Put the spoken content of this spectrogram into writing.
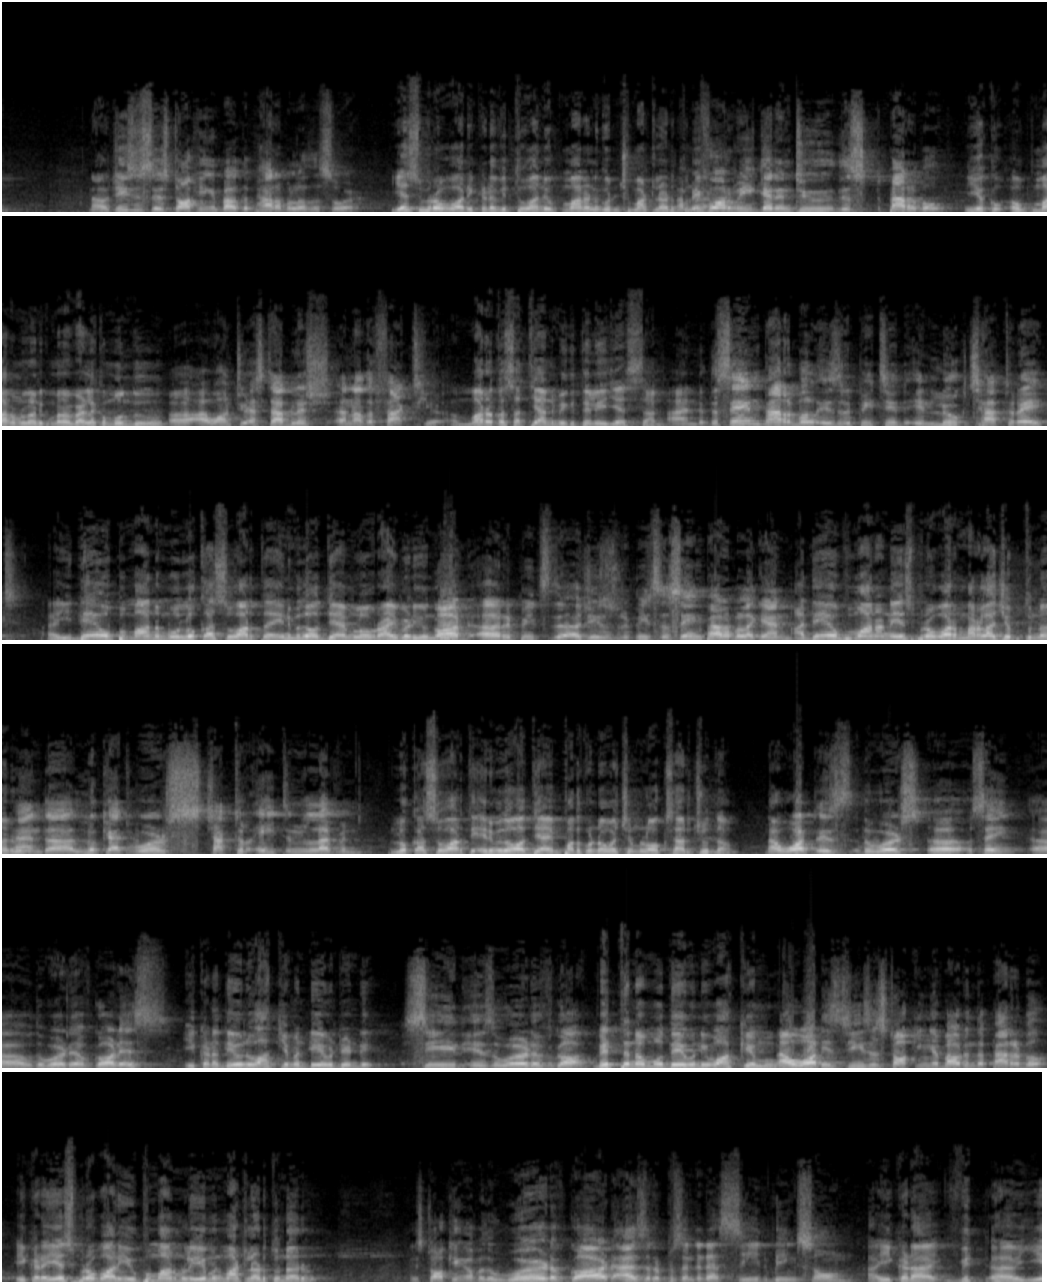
Now Jesus is talking about the parable of the sower యేసు ప్రభు వారు ఇక్కడ విత్తువా అనే ఉపమానం గురించి మాట్లాడుతున్నారు. Before we get into this parable ఈ యొక్క ఉపమానంలోనికి మనం వెళ్ళక ముందు I want to establish another fact here మరొక సత్యాన్ని మీకు తెలియజేస్తాను. And the same parable is repeated in Luke chapter 8 ఇదే ఉపమానము లూకా సువార్త ఎనిమిదో అధ్యాయంలో వ్రాయబడి ఉంది. God repeats the Jesus same parable again అదే ఉపమానాన్ని యేసు మరలా చెప్తున్నారు and look at verse chapter 8 and 11 లూకా సువార్త 8వ అధ్యాయం 11వ వచనంలో ఒకసారి చూద్దాం. Now what is the verse uh, saying uh, the word of God is? ఇక్కడ దేవుని వాక్యం అంటే ఏమిటండి Seed is the word of God. విత్తనము దేవుని వాక్యము Now what is Jesus talking about in the parable? ఇక్కడ యేసు ప్రభు వారు ఈ ఉపమానంలో ఏమని మాట్లాడుతున్నారు He's talking about the word of God as represented as seed being sown. ఇక్కడ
